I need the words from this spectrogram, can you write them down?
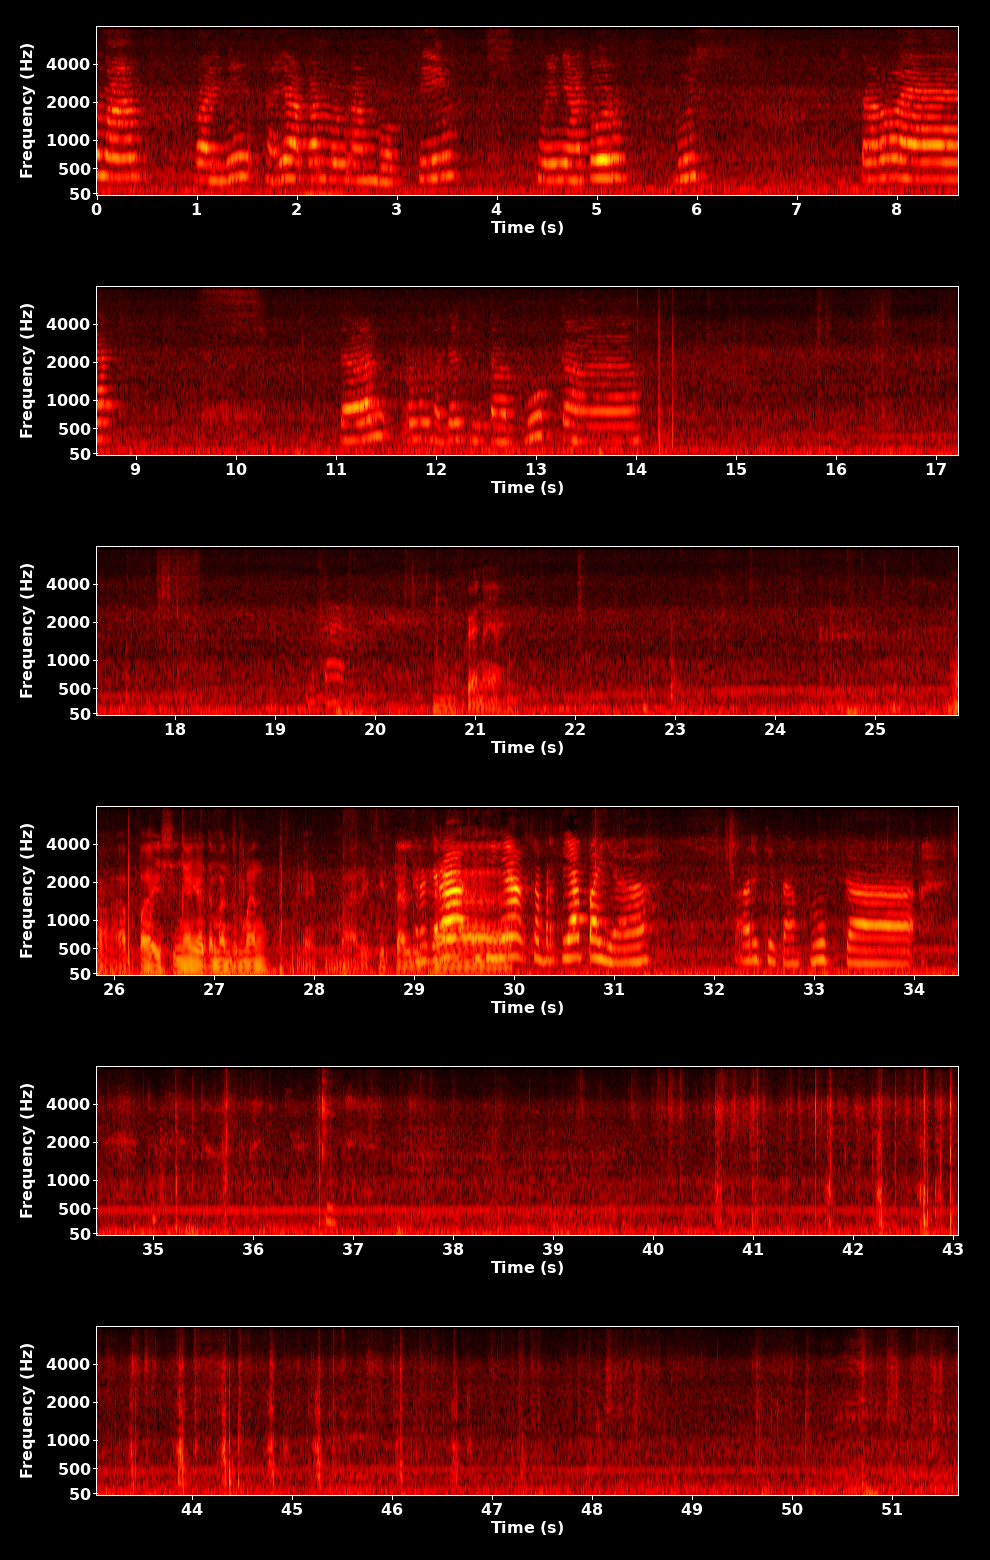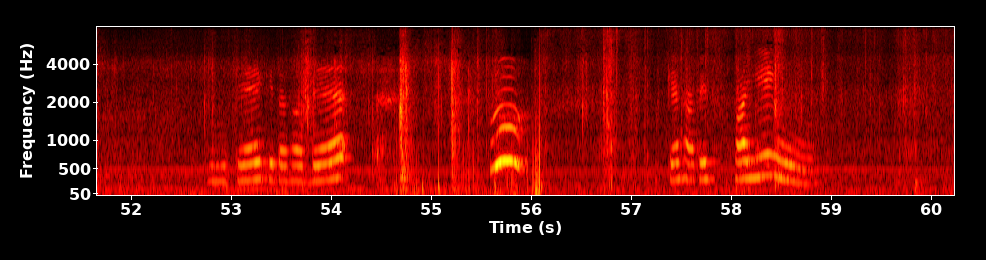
teman-teman Kali ini saya akan mengunboxing miniatur bus Starlet Dan langsung saja kita buka Buka Hmm, buka enak ya ini. Wah, apa isinya ya teman-teman? Mari kita lihat. Kira-kira isinya seperti apa ya? Mari kita buka. Oke, kita sobek. Uh. Oke, satisfying.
